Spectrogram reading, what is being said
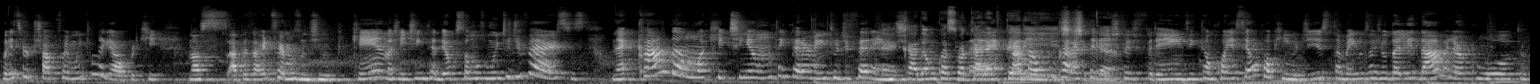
Com esse workshop foi muito legal, porque nós, apesar de sermos um time pequeno, a gente entendeu que somos muito diversos, né? Cada um aqui tinha um temperamento diferente. É, cada um com a sua né? característica. Cada um com características diferentes. Então, conhecer um pouquinho disso também nos ajuda a lidar melhor com o outro,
